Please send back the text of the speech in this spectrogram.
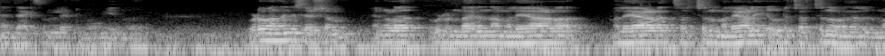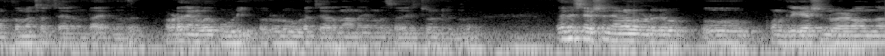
ഞാൻ ജാക്സണിലേക്ക് മൂവ് ചെയ്യുന്നത്. ഇവിടെ വന്നതിന് ശേഷം ഞങ്ങൾ ഇവിടെ ഉണ്ടായിരുന്ന മലയാള മലയാള ചർച്ച മലയാളികളുടെ ചർച്ച എന്ന് പറഞ്ഞാൽ ഒരു മർത്തമ ചർച്ചയായിരുന്നു ഉണ്ടായിരുന്നത്. അവിടെ ഞങ്ങൾ കൂടി അവരോട് കൂടെ ചേർന്നാണ് ഞങ്ങൾ സഹകരിച്ചുകൊണ്ടിരുന്നത്. അതിനുശേഷം ഞങ്ങൾ ഇവിടെ ഒരു കോൺഗ്രിഗേഷൻ വേണമെന്ന്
